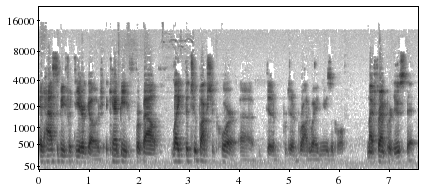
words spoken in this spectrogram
it has to be for theater goers. It can't be for about, like, the Tupac Shakur uh, did, a, did a Broadway musical. My friend produced it.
